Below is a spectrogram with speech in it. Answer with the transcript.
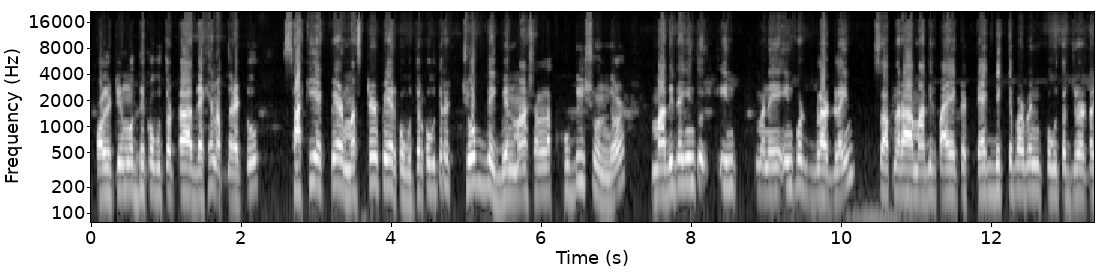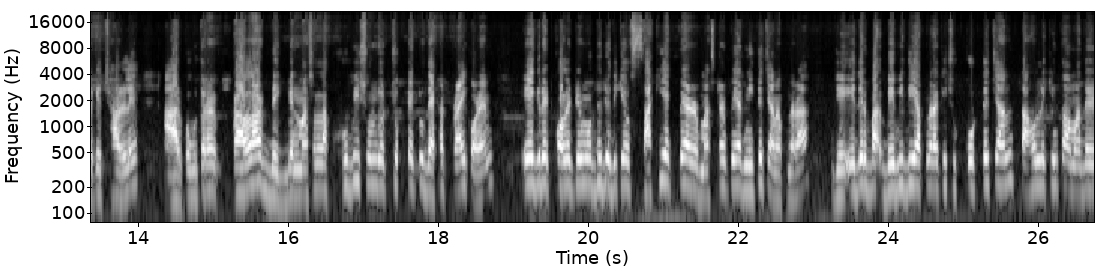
কোয়ালিটির মধ্যে কবুতরটা দেখেন আপনারা একটু সাকি এক পেয়ার মাস্টার পেয়ার কবুতর। কবুতরের চোখ দেখবেন মাশাল্লাহ খুবই সুন্দর। মাদিটা কিন্তু ইন মানে ইনপোর্ট ব্লাড লাইন সো আপনারা মাদির পায়ে একটা ট্যাগ দেখতে পারবেন কবুতর জোড়াটাকে ছাড়লে। আর কবুতরের কালার দেখবেন মাশাল্লাহ খুবই সুন্দর। চোখটা একটু দেখার ট্রাই করেন। এ গ্রেড কোয়ালিটির মধ্যে যদি কেউ সাকি এক পেয়ার মাস্টার পেয়ার নিতে চান আপনারা, যে এদের বেবি দিয়ে আপনারা কিছু করতে চান, তাহলে কিন্তু আমাদের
